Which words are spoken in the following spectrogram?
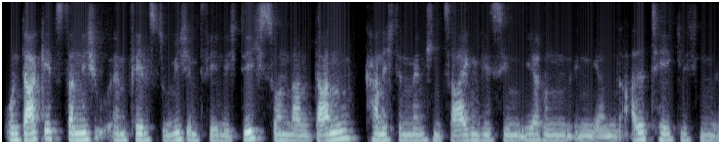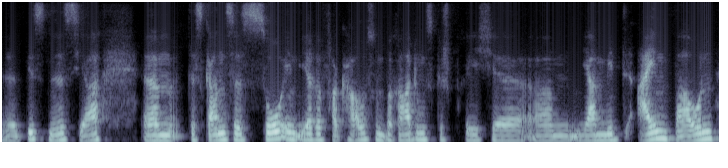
Und da geht es dann nicht, empfehlst du mich, empfehle ich dich, sondern dann kann ich den Menschen zeigen, wie sie in ihren, in ihrem alltäglichen äh, Business ja, ähm, das Ganze so in ihre Verkaufs- und Beratungsgespräche ähm, ja, mit einbauen,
